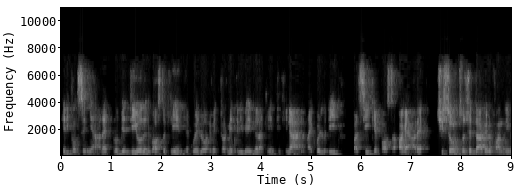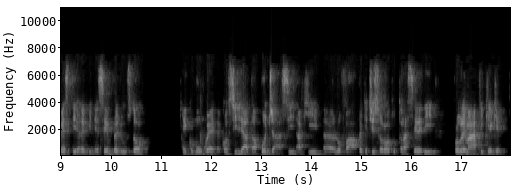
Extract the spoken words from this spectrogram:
e di consegnare. L'obiettivo del vostro cliente è quello eventualmente di vendere a clienti finali, ma è quello di far sì che possa pagare. Ci sono società che lo fanno di mestiere, quindi è sempre giusto e comunque è consigliato appoggiarsi a chi eh, lo fa perché ci sono tutta una serie di problematiche che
